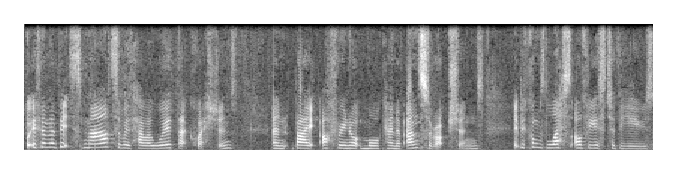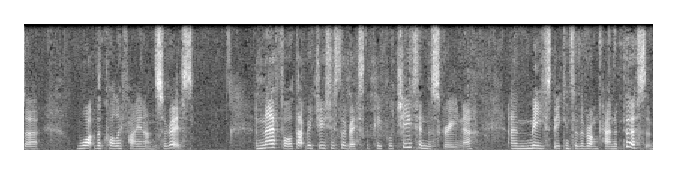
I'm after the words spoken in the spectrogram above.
But if I'm a bit smarter with how I word that question, and by offering up more kind of answer options, it becomes less obvious to the user what the qualifying answer is. And therefore, that reduces the risk of people cheating the screener and me speaking to the wrong kind of person.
